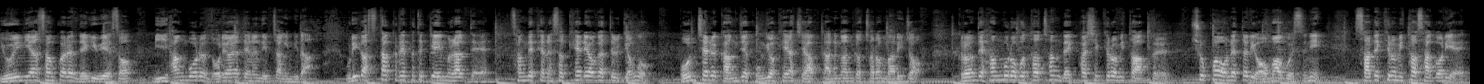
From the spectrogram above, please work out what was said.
유의미한 성과를 내기 위해서 미 항모를 노려야 되는 입장입니다. 우리가 스타크래프트 게임을 할 때 상대편에서 캐리어가 뜰 경우 본체를 강제 공격해야 제압 가능한 것처럼 말이죠. 그런데 항모로부터 1180km 앞을 슈퍼호넷들이 엄호하고 있으니 400km 사거리에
